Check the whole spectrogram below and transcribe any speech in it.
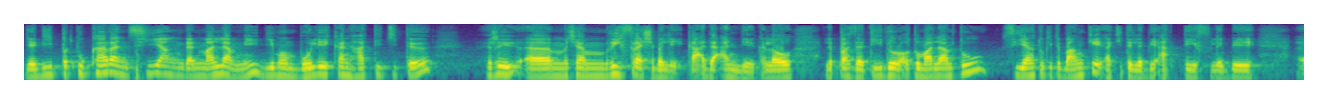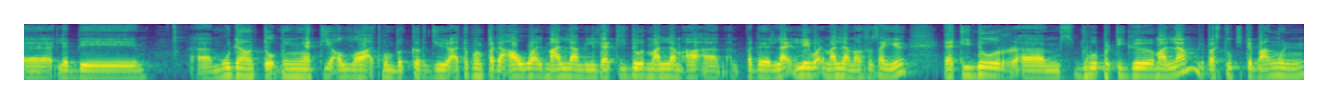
Jadi pertukaran siang dan malam ni dia membolehkan hati kita re, uh, macam refresh balik keadaan dia kalau lepas dah tidur waktu malam tu siang tu kita bangkit uh, kita lebih aktif lebih uh, lebih uh, mudah untuk mengingati Allah ataupun bekerja ataupun pada awal malam bila dah tidur malam uh, uh, pada lewat malam maksud saya dah tidur um, 2 per 3 malam lepas tu kita bangun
